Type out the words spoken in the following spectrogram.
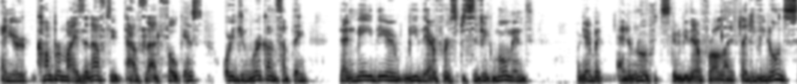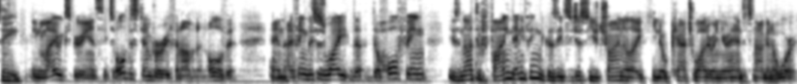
and you're compromised enough to have that focus, or you can work on something that may there be there for a specific moment. Okay, but I don't know if it's going to be there for all life. Like if you don't say, in my experience, it's all this temporary phenomenon, all of it. And I think this is why the, the whole thing is not to find anything because it's just you're trying to like, you know, catch water in your hands. It's not going to work.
